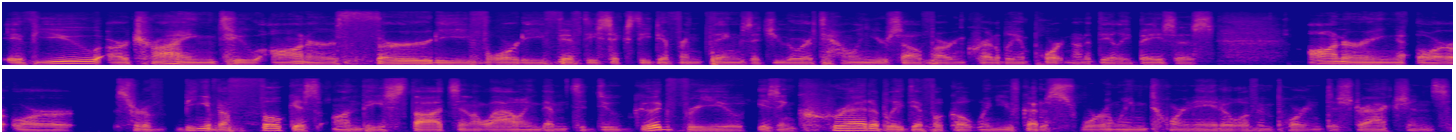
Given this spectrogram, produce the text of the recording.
if you are trying to honor 30, 40, 50, 60 different things that you are telling yourself are incredibly important on a daily basis, honoring or, or sort of being able to focus on these thoughts and allowing them to do good for you is incredibly difficult when you've got a swirling tornado of important distractions.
